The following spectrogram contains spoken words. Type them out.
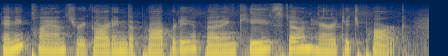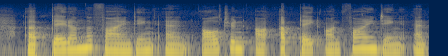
any plans regarding the property abutting Keystone Heritage Park. Update on the finding and altern, uh, update on finding an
